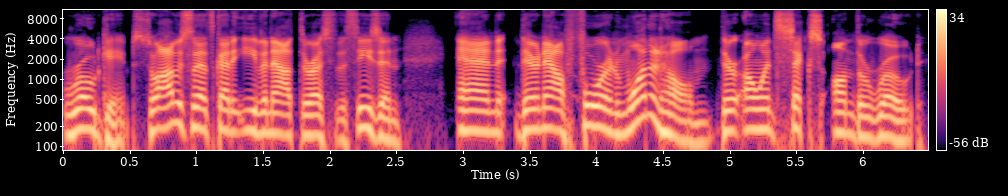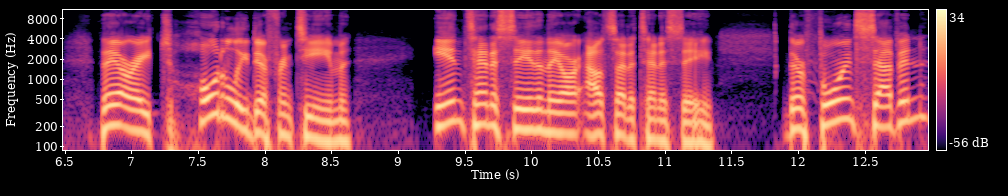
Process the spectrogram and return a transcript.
road games. So obviously that's got to even out the rest of the season. And they're now four and one at home. They're 0 and 6 on the road. They are a totally different team in Tennessee than they are outside of Tennessee. They're four and seven,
